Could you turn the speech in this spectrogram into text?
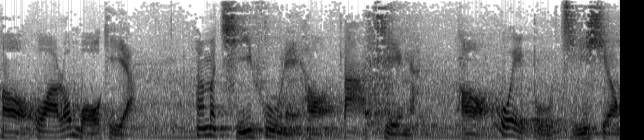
哦，瓦罗摩去啊，那么其父呢哦大惊啊哦，未卜吉凶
